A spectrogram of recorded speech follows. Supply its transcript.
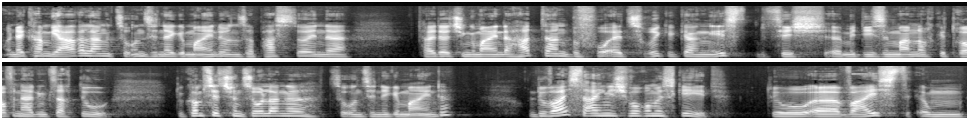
und er kam jahrelang zu uns in der Gemeinde. Unser Pastor in der Thai-Deutschen Gemeinde hat dann, bevor er zurückgegangen ist, sich äh, mit diesem Mann noch getroffen, hat und gesagt, du, du kommst jetzt schon so lange zu uns in die Gemeinde und du weißt eigentlich, worum es geht. Du äh, weißt um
